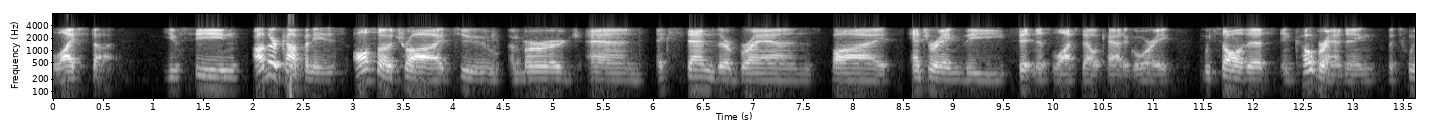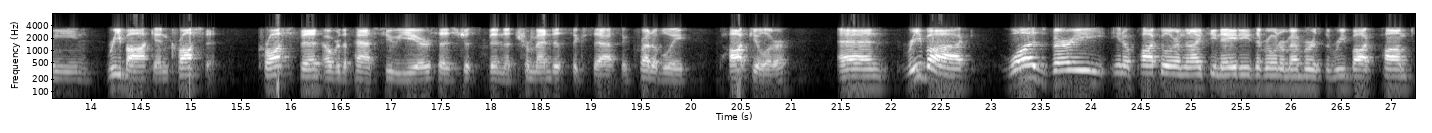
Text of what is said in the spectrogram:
lifestyle. Seen other companies also try to emerge and extend their brands by entering the fitness lifestyle category. We saw this in co branding between Reebok and CrossFit. CrossFit, over the past few years, has just been a tremendous success, incredibly popular. And Reebok was very, you know, popular in the 1980s. Everyone remembers the Reebok pumps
